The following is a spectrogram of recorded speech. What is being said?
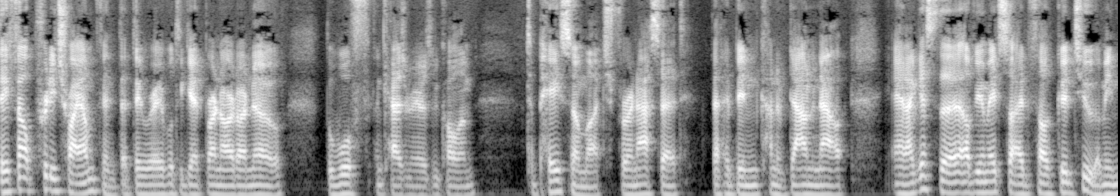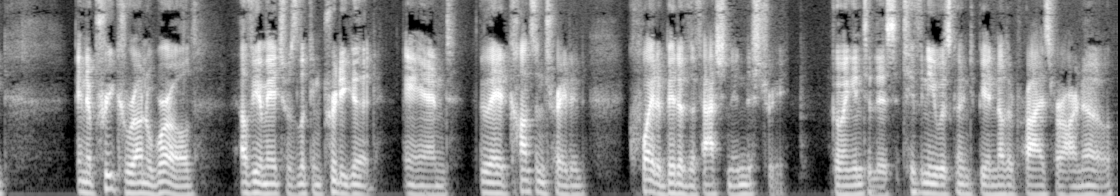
they felt pretty triumphant that they were able to get Bernard Arnault, the wolf and cashmere as we call him, to pay so much for an asset that had been kind of down and out. And I guess the LVMH side felt good too. I mean, in a pre corona world, LVMH was looking pretty good and they had concentrated quite a bit of the fashion industry going into this, Tiffany was going to be another prize for Arnault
